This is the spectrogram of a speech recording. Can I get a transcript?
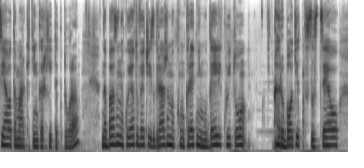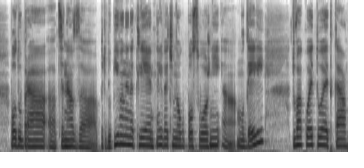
цялата маркетинг архитектура, на база на която вече изграждаме конкретни модели, които работят с цел по-добра цена за придобиване на клиент, нали, вече много по-сложни а, модели. Това, което е така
